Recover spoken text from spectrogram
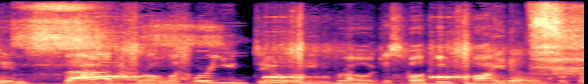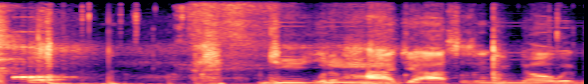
Fucking sad, bro. What were you doing, bro? Just fucking fight us. What the fuck? Would have had your asses and you know it.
